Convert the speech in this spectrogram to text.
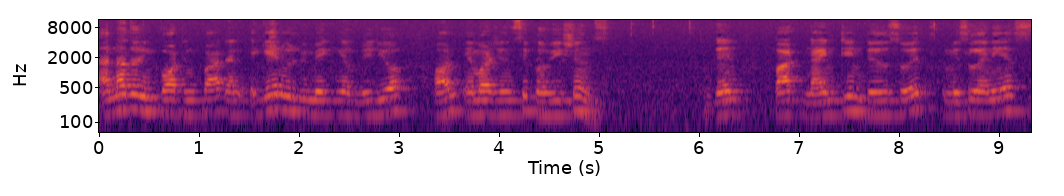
another important part. And again we'll be making a video on emergency provisions. Then part 19 deals with miscellaneous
